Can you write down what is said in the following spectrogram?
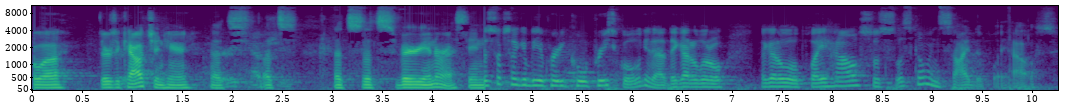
So, uh, there's a couch in here. That's that's that's that's very interesting. This looks like it'd be a pretty cool preschool. Look at that. They got a little they got a little playhouse. Let's let's go inside the playhouse.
